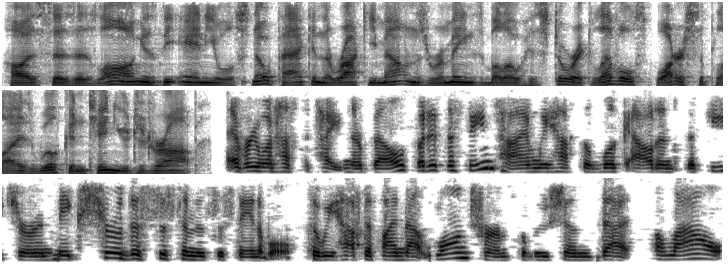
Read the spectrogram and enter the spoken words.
Hawes says as long as the annual snowpack in the Rocky Mountains remains below historic levels, water supplies will continue to drop. Everyone has to tighten their belt, but at the same time, we have to look out into the future and make sure the system is sustainable. So we have to find that long-term solution that allow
